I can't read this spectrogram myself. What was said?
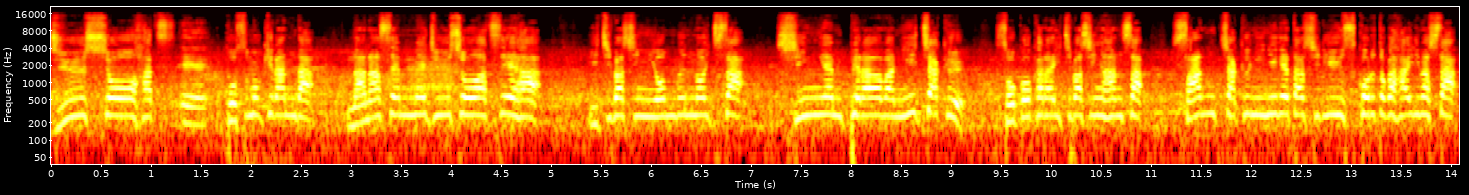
重賞初、えー、コスモキュランダ。7戦目重賞初制覇。1馬身4分の1差。新エンペラーは2着。そこから1馬身半差。3着に逃げたシリウス・コルトが入りました。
